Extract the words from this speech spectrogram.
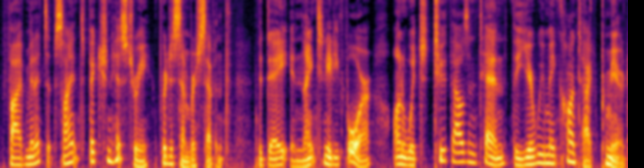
five minutes of science fiction history for December 7th, the day in 1984 on which 2010, the year we made contact, premiered.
